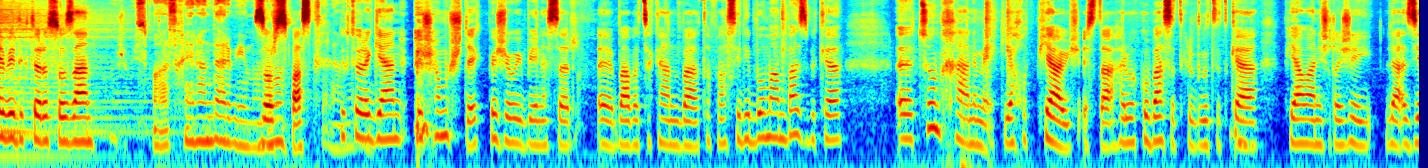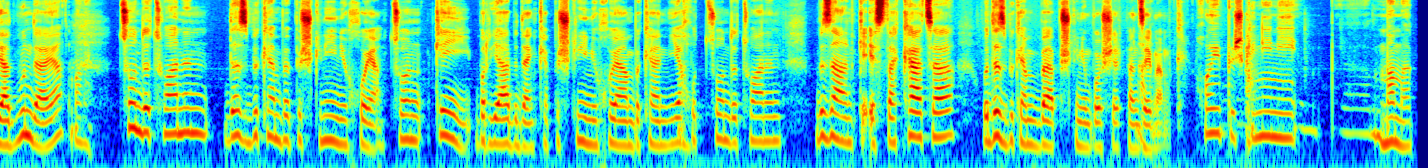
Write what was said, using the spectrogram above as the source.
بەخێبی دکتۆرە سۆزان سپاس خێراندار بیم زۆر سپاس دکتۆرە گیان پێش هەموو شتێک پێشەوەی بینە سەر بابەتەکان بە تەفاسیری بۆمان باز بکە چۆن خانمێک یاخود پیاویش ئێستا هەروەکو باست کرد گوتت کە پیاوانیش ڕێژەی لە زیاد بووندایە چۆن دەتوانن دەست بکەن بە پشکنینی خۆیان چۆن کەی بڕیار بدەن کە پشکنینی خۆیان بکەن یاخود چۆن دەتوانن بزانن کە ئێستا کاتە و دەست بکەن بە پشکنین بۆ شێرپەنجەی مەمک خۆی پشکنینی مەمک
